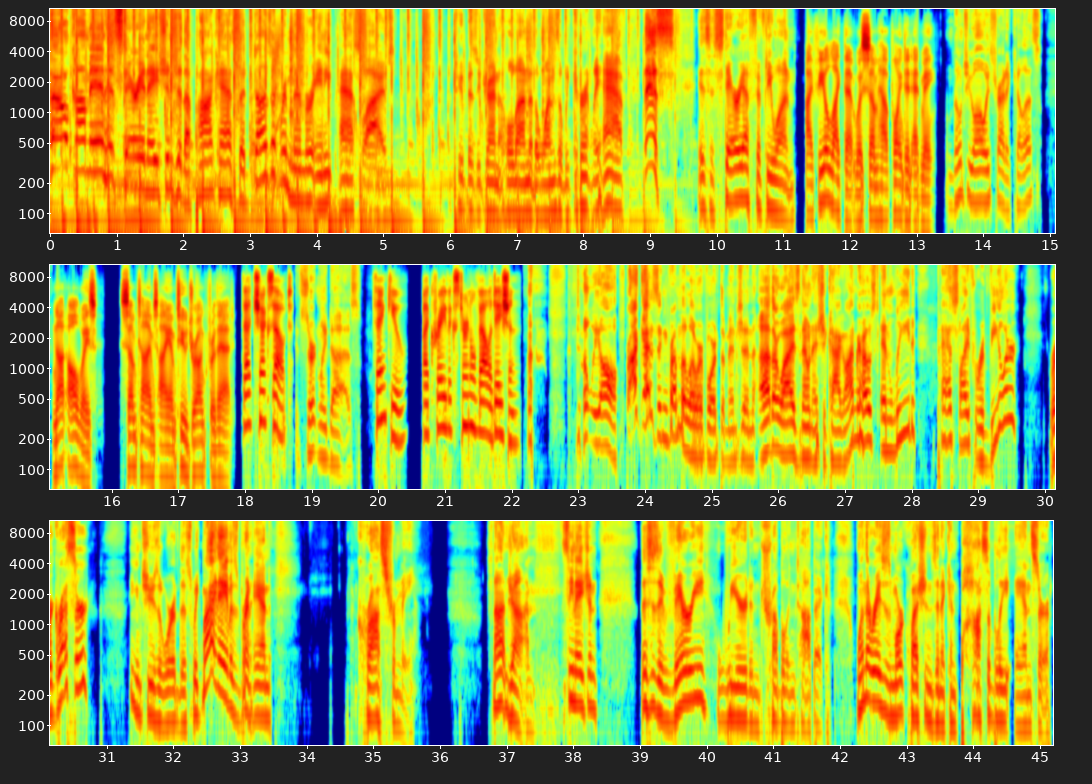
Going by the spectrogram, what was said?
Welcome in, Hysteria Nation, to the podcast that doesn't remember any past lives. Too busy trying to hold on to the ones that we currently have. This is Hysteria 51. I feel like that was somehow pointed at me. Don't you always try to kill us? Not always. Sometimes I am too drunk for that. That checks out. It certainly does. Thank you. I crave external validation. Don't we all? Broadcasting from the lower fourth dimension, otherwise known as Chicago. I'm your host and lead past life revealer, regressor. You can choose a word this week. My name is Brent Hand. Across from me, it's not John. C Nation, this is a very weird and troubling topic, one that raises more questions than it can possibly answer.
